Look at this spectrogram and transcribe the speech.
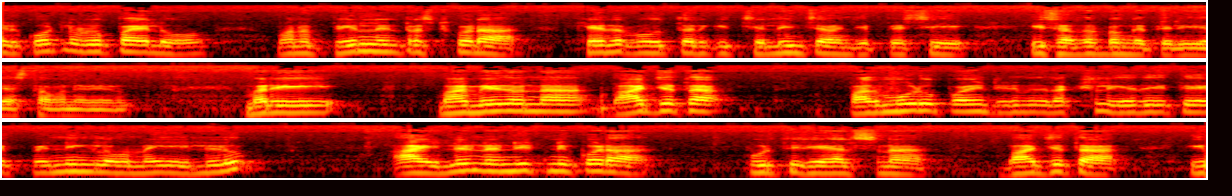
ఏడు కోట్ల రూపాయలు మనం పీనల్ ఇంట్రెస్ట్ కూడా కేంద్ర ప్రభుత్వానికి చెల్లించామని చెప్పేసి ఈ సందర్భంగా తెలియజేస్తామని నేను. మరి మా మీద ఉన్న బాధ్యత పదమూడు పాయింట్ ఎనిమిది లక్షలు ఏదైతే పెండింగ్లో ఉన్నాయో ఇల్లులు ఆ ఇళ్ళనన్నింటినీ కూడా పూర్తి చేయాల్సిన బాధ్యత ఈ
